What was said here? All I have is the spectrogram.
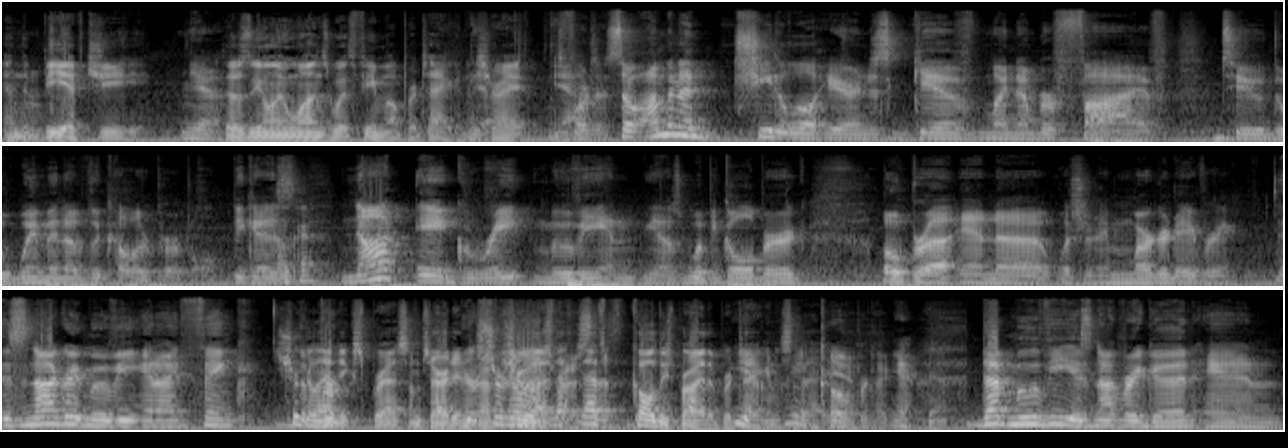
and the BFG. Mm-hmm. Yeah. those are the only ones with female protagonists, right? It's fortunate. So I'm gonna cheat a little here and just give my number five to the women of the color purple because Okay. not a great movie, and you know it's Whoopi Goldberg, Oprah, and uh, what's her name, Margaret Avery. This is not a great movie, and I think Sugarland per- Express. I'm sorry to interrupt. Sugarland Express, that- that's Goldie's probably the protagonist yeah, of that. co-protag- yeah. yeah. That movie is not very good, and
